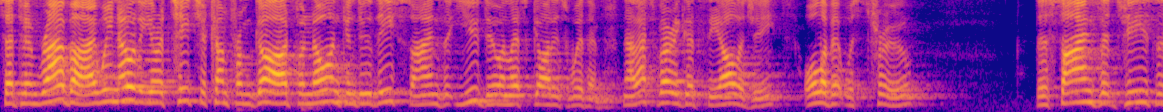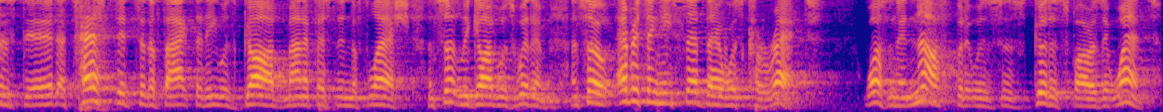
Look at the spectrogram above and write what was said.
said to him, Rabbi, we know that you're a teacher come from God, for no one can do these signs that you do unless God is with him. Now, that's very good theology. All of it was true. The signs that Jesus did attested to the fact that he was God manifested in the flesh, and certainly God was with him. And so everything he said there was correct. Wasn't enough, but it was as good as far as it went.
